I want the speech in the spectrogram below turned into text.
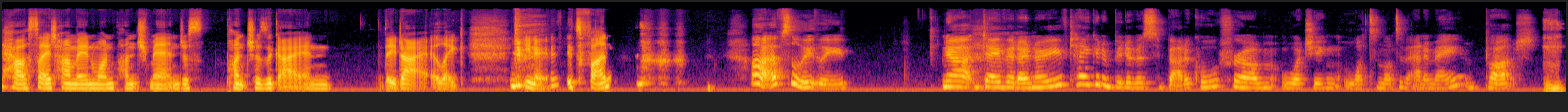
how saitama in one punch man just punches a guy and they die like you know it's fun oh absolutely now, David, I know you've taken a bit of a sabbatical from watching lots and lots of anime, but mm.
